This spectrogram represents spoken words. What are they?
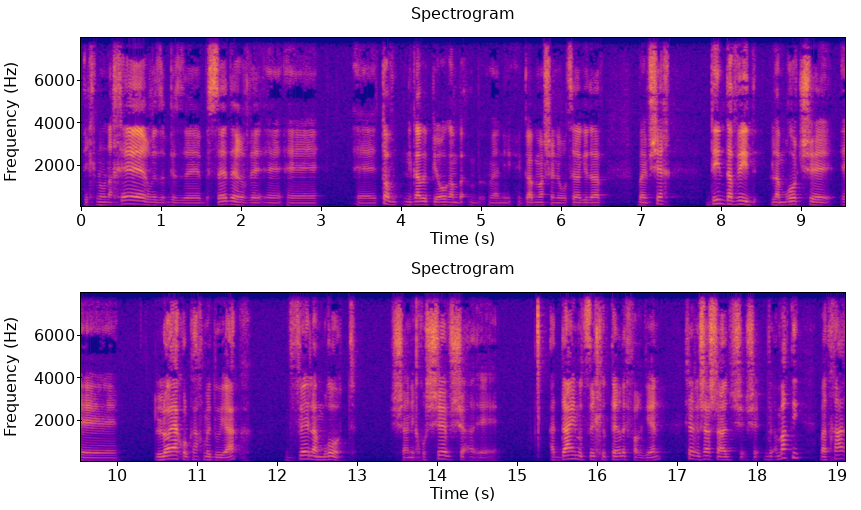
תכנון אחר, וזה, וזה בסדר, ו, אה, אה, אה, טוב, ניגע בפירו גם, ואני אגע במה שאני רוצה להגיד עליו בהמשך. דין דוד, למרות שלא היה כל כך מדויק, ולמרות שאני חושב שעדיין הוא צריך יותר לפרגן, יש לי הרגשה שעד, ש... ש... ואמרתי בהתחלה,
